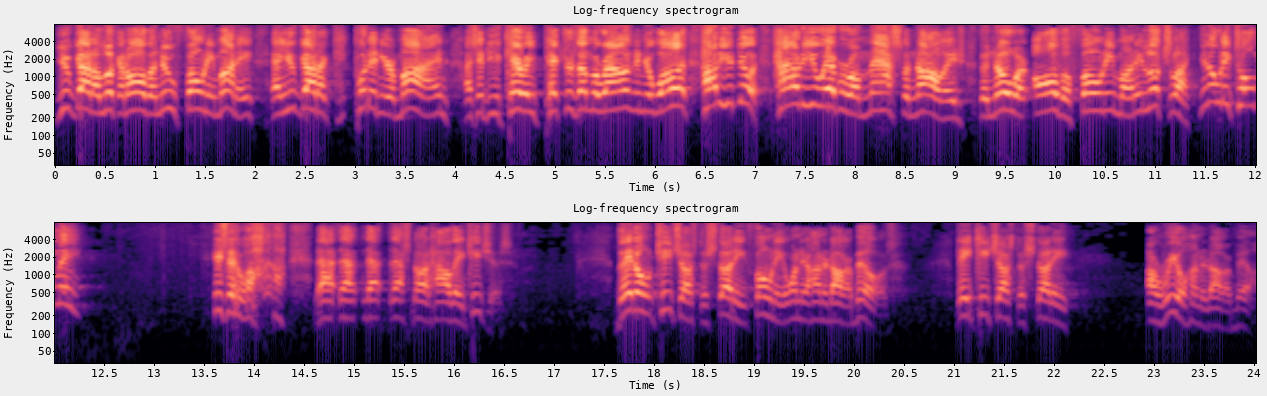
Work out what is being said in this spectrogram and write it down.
You've got to look at all the new phony money, and you've got to put in your mind. I said, do you carry pictures of them around in your wallet? How do you do it? How do you ever amass the knowledge to know what all the phony money looks like? You know what he told me? He said, well, that, that, that, that's not how they teach us. They don't teach us to study phony $100 bills. They teach us to study a real $100 bill.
